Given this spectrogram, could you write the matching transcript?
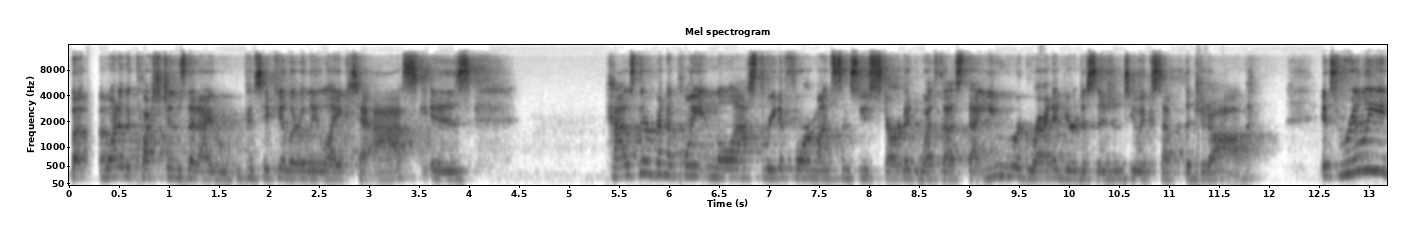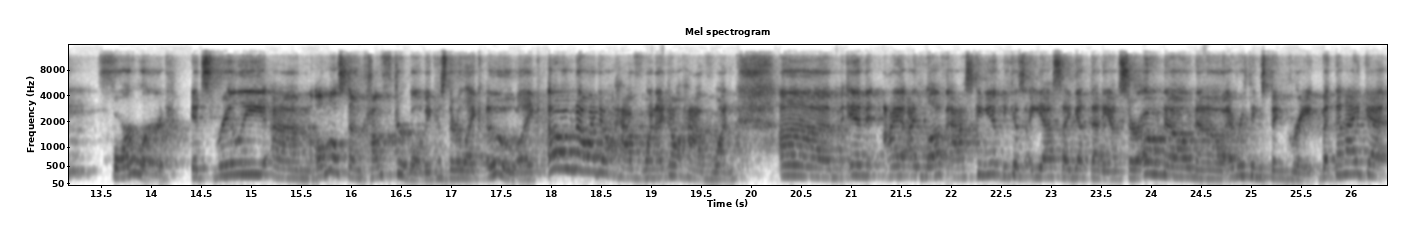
but one of the questions that I particularly like to ask is has there been a point in the last three to four months since you started with us that you regretted your decision to accept the job? It's really forward. It's really um, almost uncomfortable because they're like, oh, like, oh no, I don't have one. I don't have one. Um, and I, I love asking it because yes, I get that answer. Oh no, no, everything's been great. But then I get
